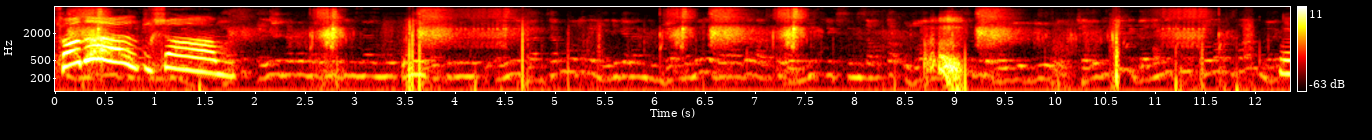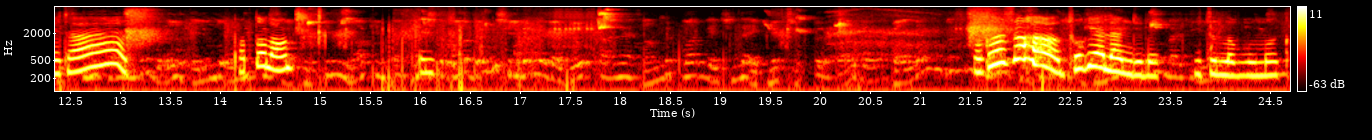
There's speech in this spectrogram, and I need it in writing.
Saldır uşağım. Yeter. Hatta lan. Arkadaşlar çok eğlenceli. Beetle'la bulmak.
